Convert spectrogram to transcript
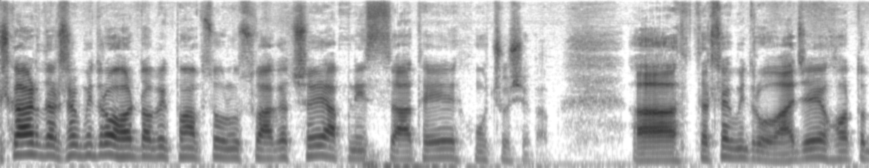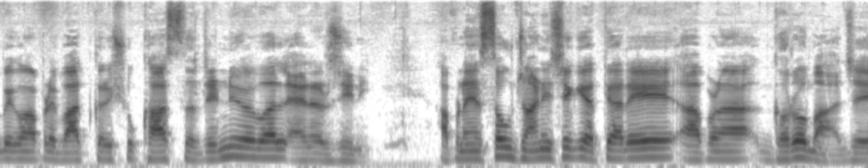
નમસ્કાર, દર્શક મિત્રો હોટ ટોપિકમાં આપ સૌનું સ્વાગત છે. આપની સાથે હું છું શિવમ. દર્શક મિત્રો, આજે હોટ ટોપિકમાં આપણે વાત કરીશું ખાસ રિન્યુએબલ એનર્જીની આપણે સૌ જાણીએ છીએ કે અત્યારે આપણા ઘરોમાં જે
